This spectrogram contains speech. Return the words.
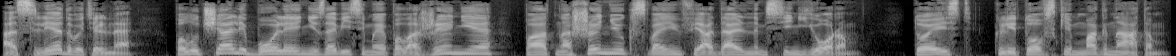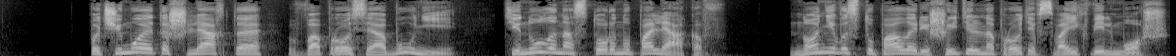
а следовательно, получали более независимое положение по отношению к своим феодальным сеньорам, то есть к литовским магнатам. Почему эта шляхта в вопросе об унии тянула на сторону поляков, но не выступала решительно против своих вельмож,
